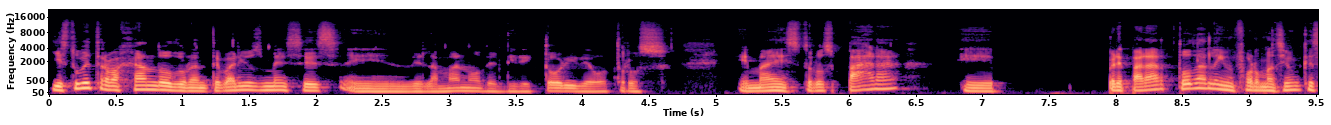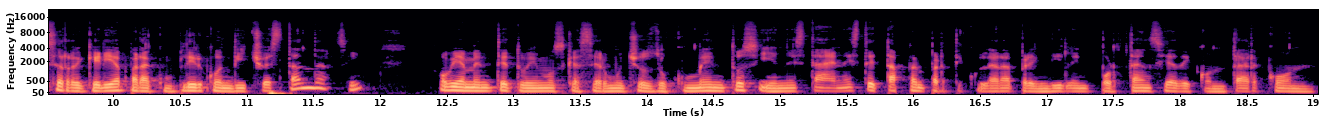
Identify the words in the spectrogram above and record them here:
y estuve trabajando durante varios meses eh, de la mano del director y de otros eh, maestros para eh, preparar toda la información que se requería para cumplir con dicho estándar. ¿sí? Obviamente tuvimos que hacer muchos documentos y en esta, en esta etapa en particular aprendí la importancia de contar con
